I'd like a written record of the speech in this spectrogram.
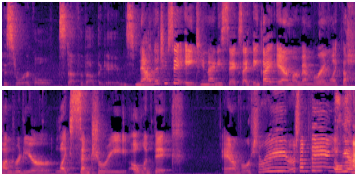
historical stuff about the games. Now that you say 1896, I think I am remembering like the 100 year, like century Olympic anniversary or something. Oh yeah, I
